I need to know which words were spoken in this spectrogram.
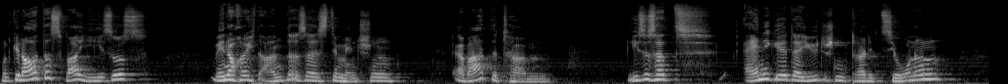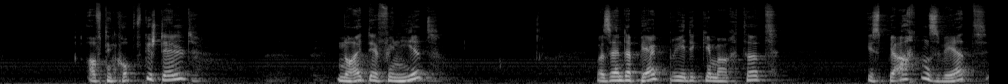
Und genau das war Jesus, wenn auch recht anders, als die Menschen erwartet haben. Jesus hat einige der jüdischen Traditionen auf den Kopf gestellt, neu definiert. Was er in der Bergpredigt gemacht hat, ist beachtenswert.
